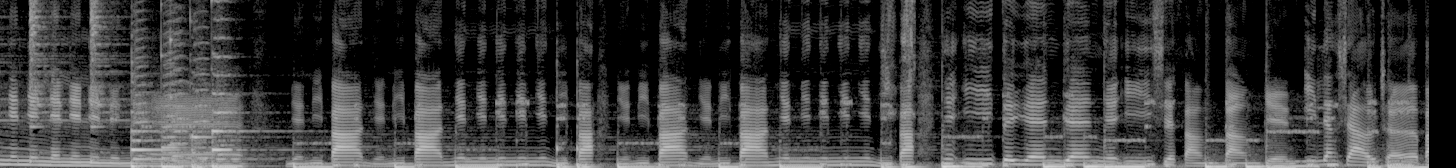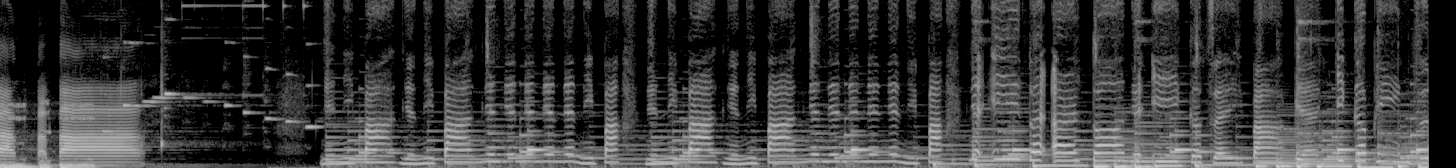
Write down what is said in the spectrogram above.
捏捏捏捏捏捏捏捏，捏泥巴，捏泥巴，捏捏捏捏捏泥巴，捏泥巴，捏泥巴，捏捏捏捏捏泥巴，捏一堆圆圆，捏一些方方，变一辆小车叭叭叭。捏泥巴，捏泥巴，捏捏捏捏捏泥巴，捏泥巴，捏泥巴，捏捏捏捏捏泥巴，捏一对耳朵，捏一个嘴巴，变一个瓶子。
